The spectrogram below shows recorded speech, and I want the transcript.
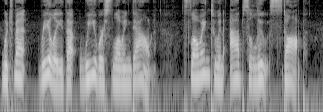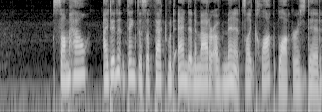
which meant, really, that we were slowing down, slowing to an absolute stop. Somehow, I didn't think this effect would end in a matter of minutes like Clockblocker's did.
